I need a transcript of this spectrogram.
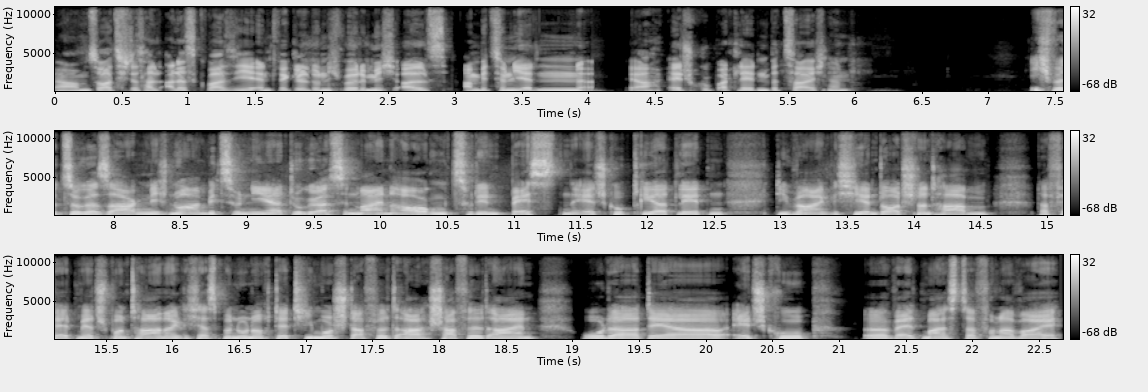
Ja, so hat sich das halt alles quasi entwickelt. Und ich würde mich als ambitionierten ja, Age Group Athleten bezeichnen ich würde sogar sagen, nicht nur ambitioniert, du gehörst in meinen Augen zu den besten Age Group Triathleten, die wir eigentlich hier in Deutschland haben. Da fällt mir jetzt spontan eigentlich erstmal nur noch der Timo Staffelt, äh, Schaffelt ein oder der Age Group äh, Weltmeister von Hawaii,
